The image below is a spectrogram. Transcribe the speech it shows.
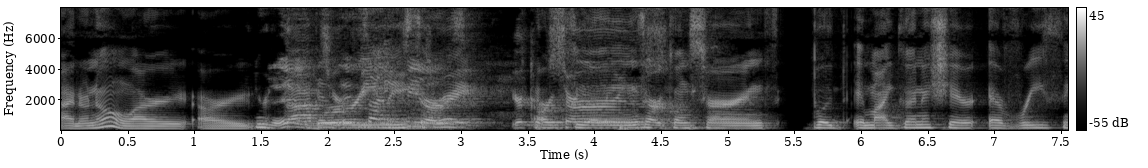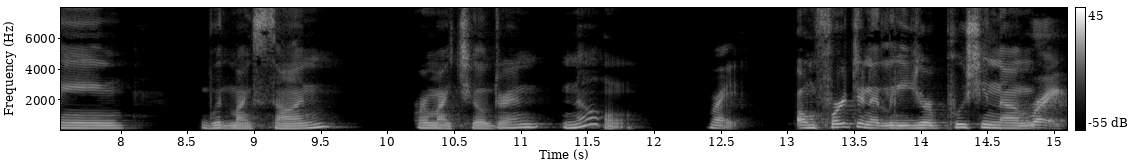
I don't know our our Yeah, Thoughts, worries, our, right? Your our feelings, our concerns. But am I going to share everything with my son or my children? No. Right. Unfortunately, you're pushing them right.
